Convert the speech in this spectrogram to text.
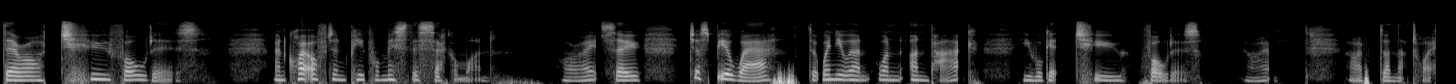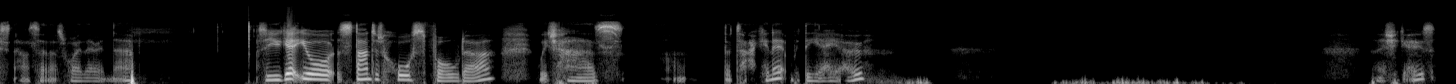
there are two folders, and quite often people miss this second one. All right, so just be aware that when you un one unpack, you will get two folders. All right. I've done that twice now, so that's why they're in there. So you get your standard horse folder, which has um, the tack in it with the AO. There she goes.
